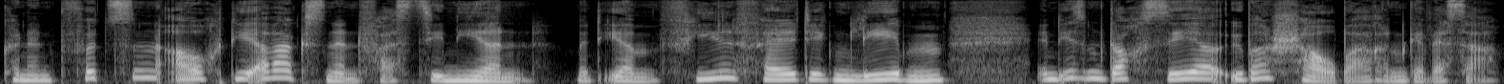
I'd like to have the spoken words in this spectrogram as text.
können Pfützen auch die Erwachsenen faszinieren mit ihrem vielfältigen Leben in diesem doch sehr überschaubaren Gewässer.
